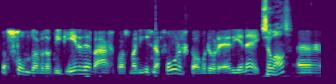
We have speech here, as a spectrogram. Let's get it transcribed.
wat stom dat we dat niet eerder hebben aangepast. Maar die is naar voren gekomen door de RINE. Zoals? Eh,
